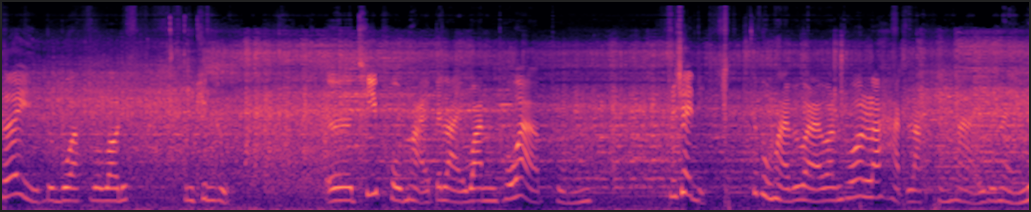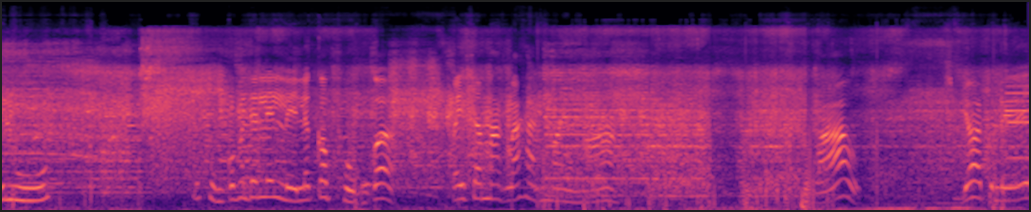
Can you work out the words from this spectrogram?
เฮ้ยดูบัวบัวเบาๆดิมันพิมพ์อยู่ เออที่ผมหายไปหลายวัน เพราะว่าผมไม่ใช่ดิที่ผมหายไปหลายวันเพราะรหัสหลักผมหายไปไหนไม่รู้แล้วผมก็ไม่ได้เล่นเลย แล้วก็ผมก็ไปสมัครรหัสใหม่มาว้าวยอดไปเลย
